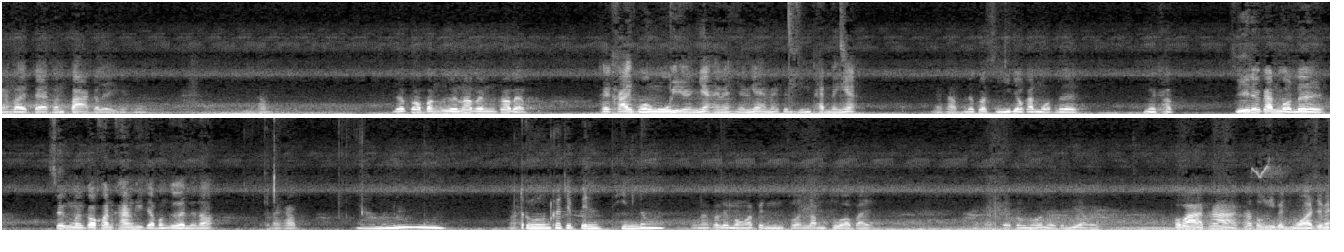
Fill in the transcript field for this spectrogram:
นะรอยแตกมันปากอะไรอย่างเงี้ยนะครับ แล้วก็บังเอิญว่ามันก็แบบคล้ายๆหัวงูอีกอย่างเงี้ยเห็นไหมอย่างเงี้ยเห็นไหมเป็นหินแผ่นอย่างเงี้ยนะครับ แล้วก็สีเดียวกันหมดเลยนะครับ สีเดียวกันหมดเลย ซึ่งมันก็ค่อนข้างที่จะบังเอิญเลยเนาะนะครับเอามานู่นตรงนู้นก็จะเป็นหินตรงนู้นตรงนั้นก็เลยมองว่าเป็นส่วนลำตัวไปนะครับแต่ตรงโน้นเนี่ยผมเรียกว่า เพราะว่าถ้าถ้าตรงนี้เป็นหัวใช่ไหม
